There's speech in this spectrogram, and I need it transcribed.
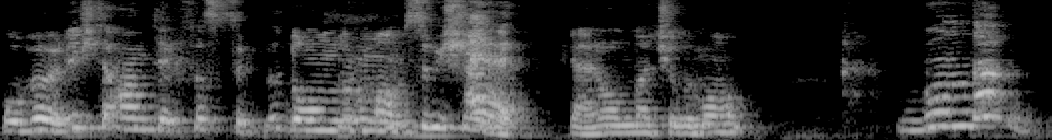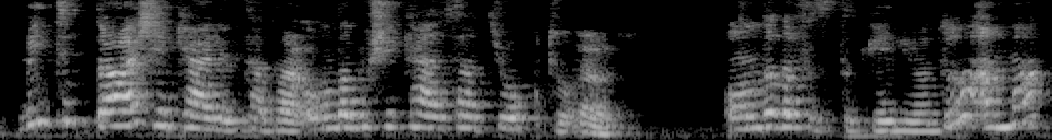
O böyle işte Antep fıstıklı dondurmamsı bir şeydi. Evet. Yani onun açılımı o. Bunda bir tık daha şekerli bir tat var. Onda bu şekerli tat yoktu. Evet. Onda da fıstık geliyordu ama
